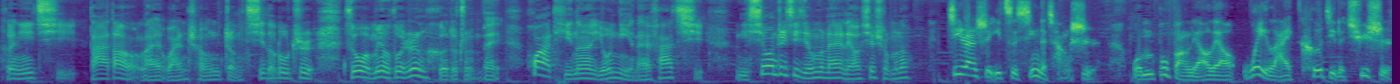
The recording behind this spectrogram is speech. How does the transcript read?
和你一起搭档来完成整期的录制，所以我没有做任何的准备。话题呢，由你来发起。你希望这期节目来聊些什么呢？既然是一次新的尝试，我们不妨聊聊未来科技的趋势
